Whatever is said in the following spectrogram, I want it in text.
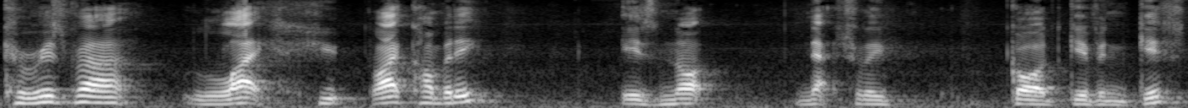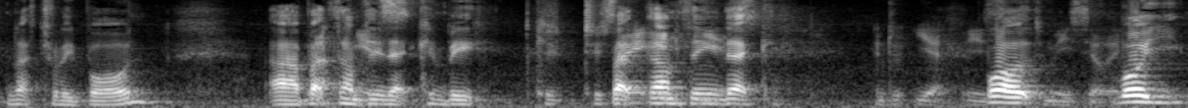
charisma, like like comedy, is not naturally God-given gift, naturally born, uh, but Nothing something is- that can be, To, to say but something that. is- yeah, Well, to me silly. well, you,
